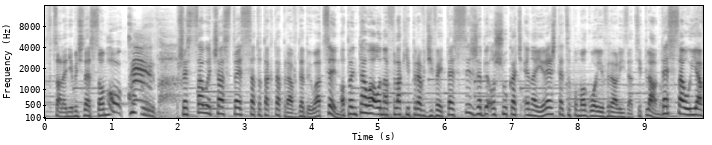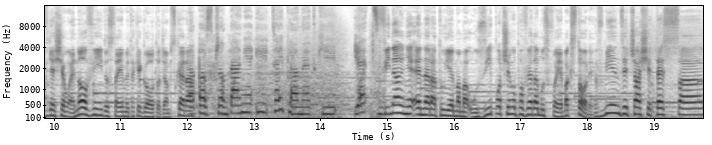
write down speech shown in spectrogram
wcale nie być Tessą. O kurwa! Przez cały czas Tessa to tak naprawdę była Cyn. Opętała ona flaki prawdziwej Tessy, żeby oszukać Ena i resztę, co pomogło jej w realizacji planu. Tessa ujawnia się Enowi, dostajemy takiego oto jumpscare'a. Na posprzątanie i tej planetki jedz. Finalnie Ena ratuje mama Uzi, po czym opowiada mu swoje backstory. W międzyczasie Tessa,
